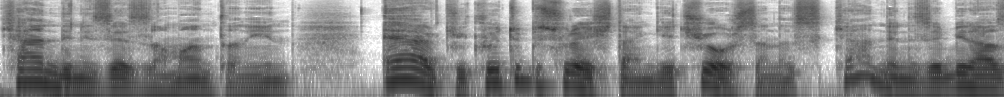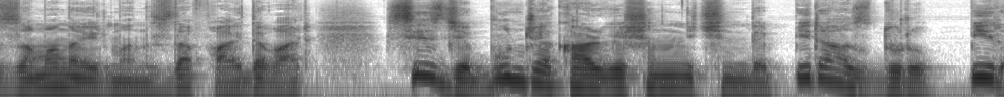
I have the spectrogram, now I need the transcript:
kendinize zaman tanıyın. Eğer ki kötü bir süreçten geçiyorsanız kendinize biraz zaman ayırmanızda fayda var. Sizce bunca kargaşanın içinde biraz durup bir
